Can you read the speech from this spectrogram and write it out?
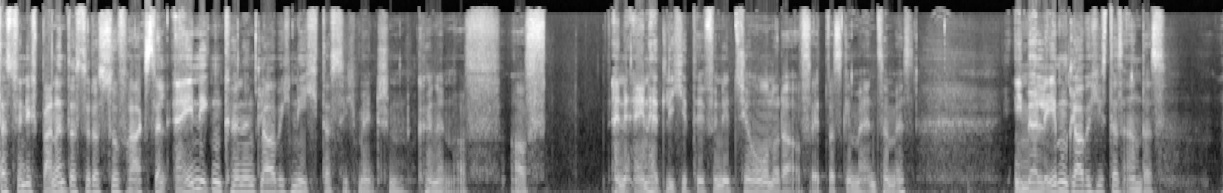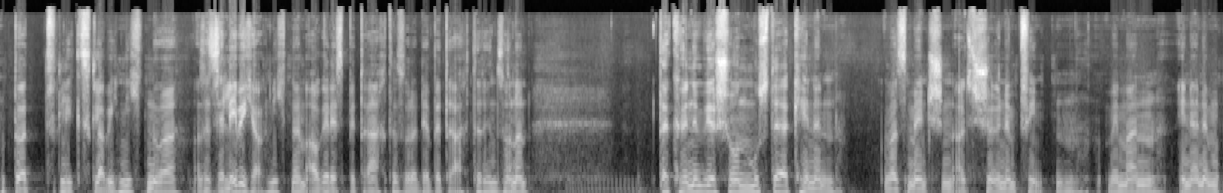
Das finde ich spannend, dass du das so fragst, weil einigen können, glaube ich, nicht, dass sich Menschen können auf, auf eine einheitliche Definition oder auf etwas Gemeinsames. Im Erleben, glaube ich, ist das anders. Und dort liegt es, glaube ich, nicht nur, also das erlebe ich auch nicht nur im Auge des Betrachters oder der Betrachterin, sondern da können wir schon Muster erkennen, was Menschen als schön empfinden. Wenn man in einem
